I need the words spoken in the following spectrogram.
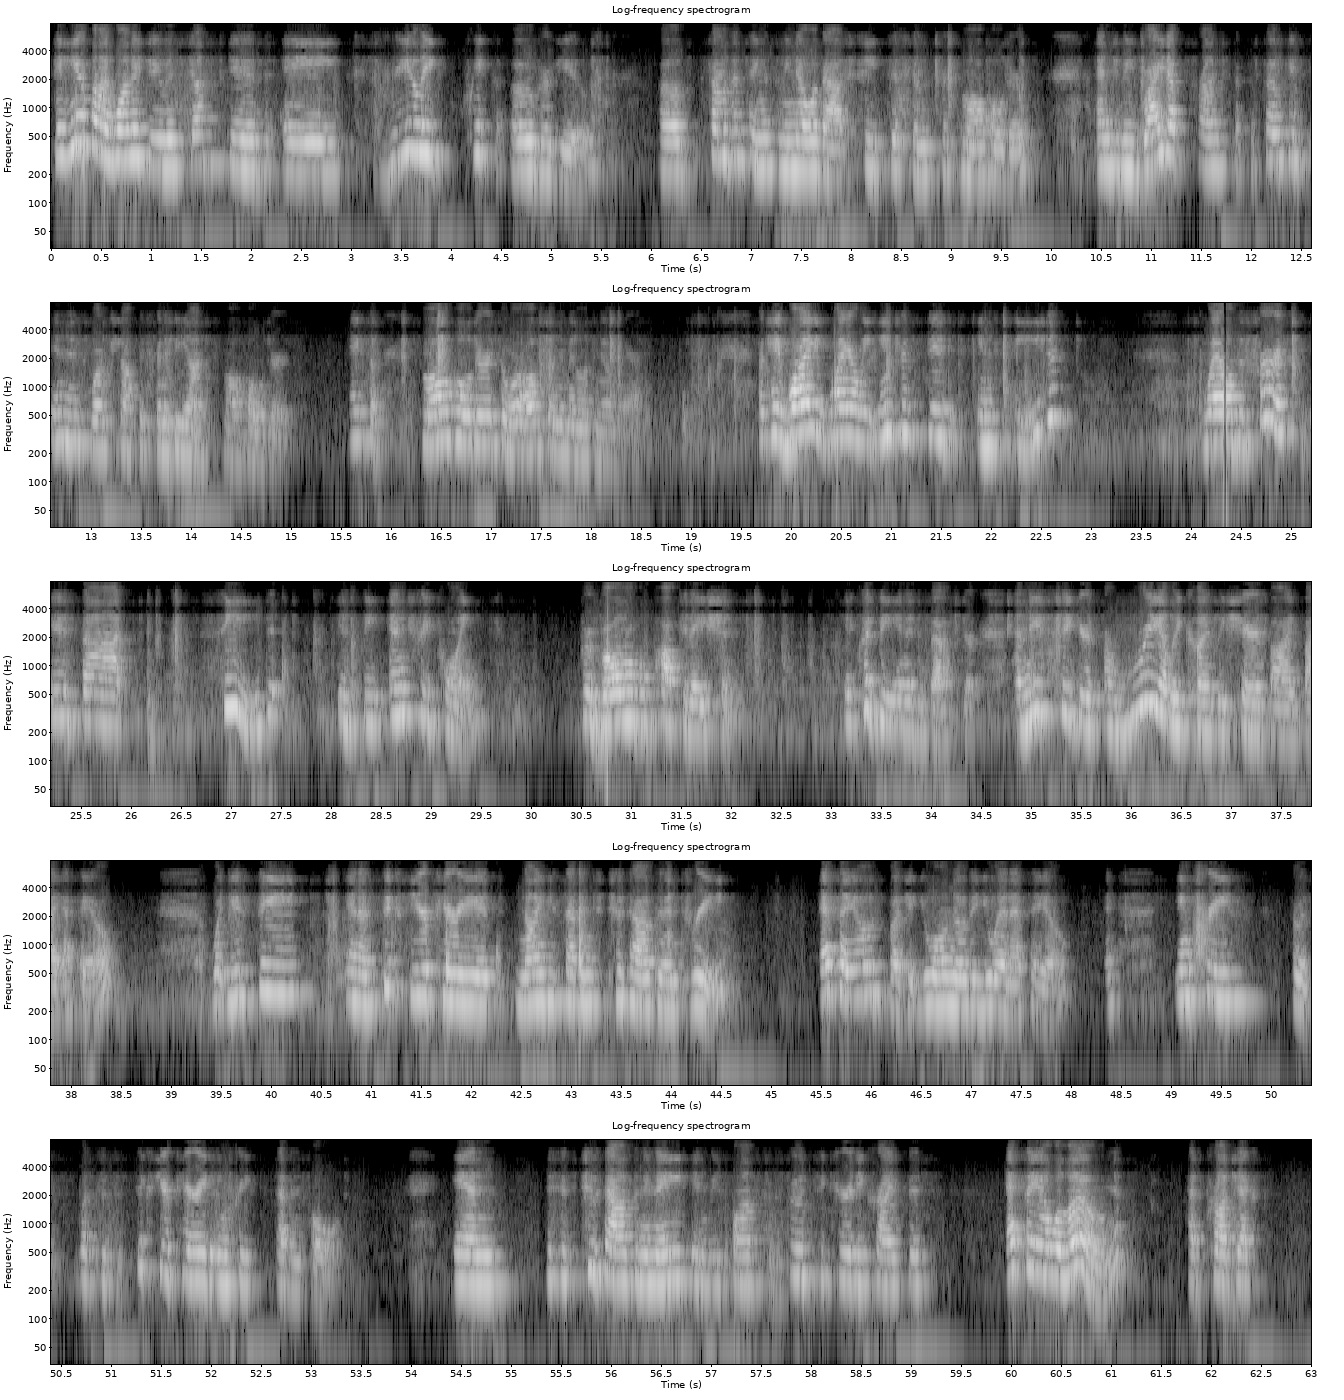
Okay, here what I want to do is just give a really quick overview of some of the things we know about seed systems for smallholders and to be right up front that the focus in this workshop is going to be on smallholders. Okay, so smallholders who are also in the middle of nowhere. Okay, why, why are we interested in seed? Well, the first is that seed is the entry point for vulnerable populations. It could be in a disaster. And these figures are really kindly shared by, by FAO. What you see in a six-year period, 97 to 2003, FAO's budget, you all know the UN FAO, okay, increased, so it's, this, a six-year period increased sevenfold. And this is 2008 in response to the food security crisis. FAO alone has projects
